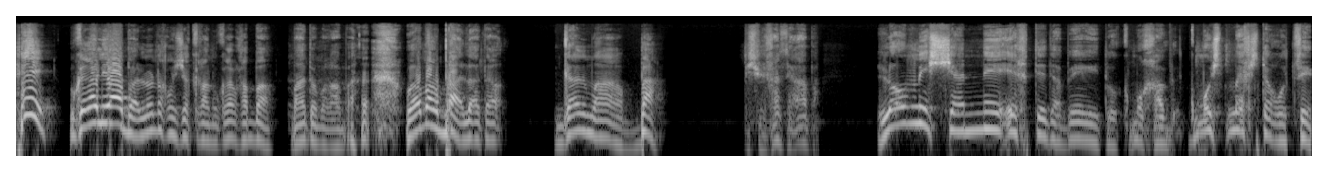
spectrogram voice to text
היי, הוא קרא לי אבא, לא נכון שקרן, הוא קרא לך בא. מה אתה אומר אבא? הוא אמר בא, לא אתה... גם אם אמר בא, בשבילך זה אבא. לא משנה איך תדבר איתו, כמו, חו... כמו שאתה רוצה.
